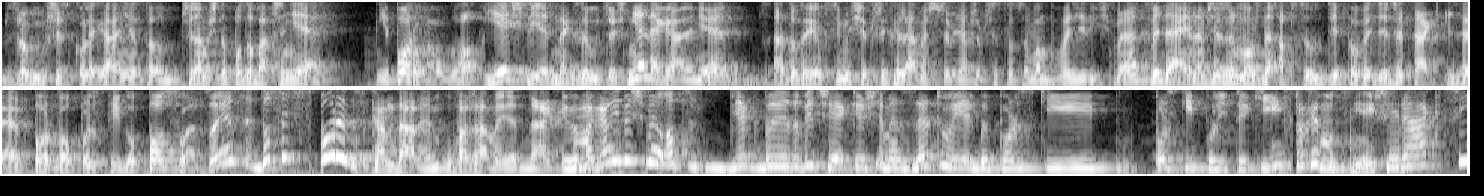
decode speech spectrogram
zrobił wszystko legalnie, no to czy nam się to podoba, czy nie, nie porwał go. Jeśli jednak zrobił coś nielegalnie, a do tej opcji my się przychylamy szczerze przez to, co wam powiedzieliśmy, wydaje nam się, że można absolutnie powiedzieć, że tak, Izrael porwał polskiego posła, co jest dosyć sporym skandalem, uważamy jednak. I wymagalibyśmy od jakby, no wiecie, jakiegoś MSZ-u i jakby polski, polskiej polityki trochę mocniejszej reakcji,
